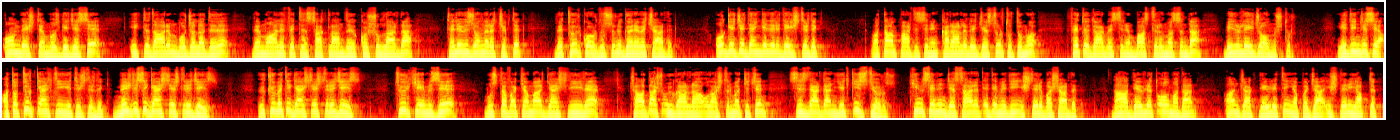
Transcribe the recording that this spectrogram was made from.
15 Temmuz gecesi iktidarın bocaladığı ve muhalefetin saklandığı koşullarda televizyonlara çıktık ve Türk ordusunu göreve çağırdık. O gece dengeleri değiştirdik. Vatan Partisi'nin kararlı ve cesur tutumu FETÖ darbesinin bastırılmasında belirleyici olmuştur. Yedincisi Atatürk gençliği yetiştirdik. Meclisi gençleştireceğiz. Hükümeti gençleştireceğiz. Türkiye'mizi Mustafa Kemal gençliğiyle çağdaş uygarlığa ulaştırmak için sizlerden yetki istiyoruz. Kimsenin cesaret edemediği işleri başardık. Daha devlet olmadan ancak devletin yapacağı işleri yaptık.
